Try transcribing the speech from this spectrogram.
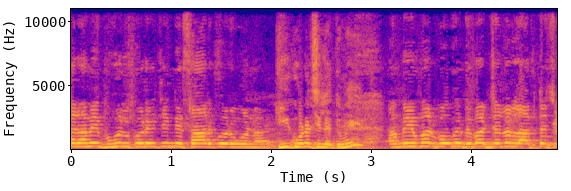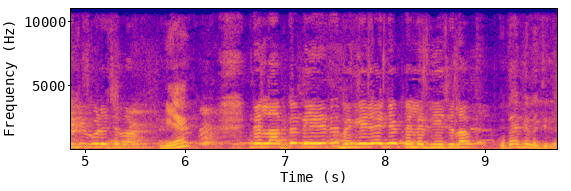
আর আমি ভুল করেছি নেশার করব না। কি করেছিলে তুমি? আমি আমার বউকে দেওয়ার জন্য লাভটা চুরি করেছিলাম। নিয়ে? নিয়ে লাভটা নিয়ে ভেঙে যায় নিয়ে ফেলে দিয়েছিলাম। কোথায় ফেলেছিলে?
